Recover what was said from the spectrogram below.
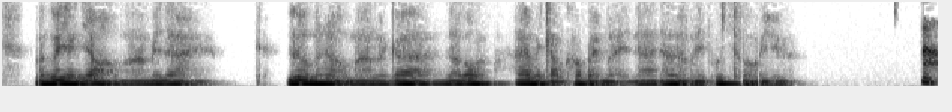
ๆมันก็ยังจะออกมาไม่ได้ เรื่องมันออกมามันก็เราก็ให้มันกลับเข้าไปใหม่ได้ถ้าเรามีพุโทโธอยู่ค่ะ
